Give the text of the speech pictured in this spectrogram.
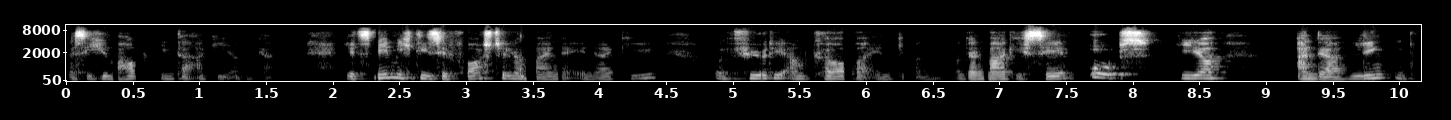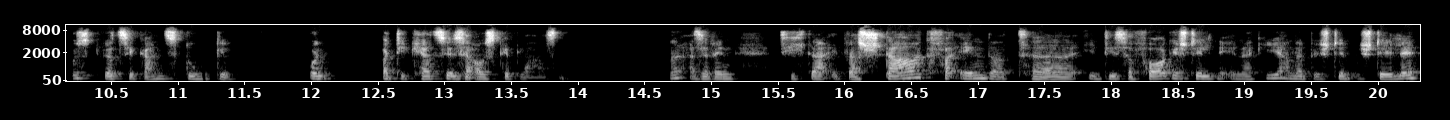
dass ich überhaupt interagieren kann. Jetzt nehme ich diese Vorstellung meiner Energie und führe die am Körper entlang. Und dann mag ich sehen, ups, hier an der linken Brust wird sie ganz dunkel und die Kerze ist ausgeblasen. Ne? Also wenn sich da etwas stark verändert äh, in dieser vorgestellten Energie an einer bestimmten Stelle,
